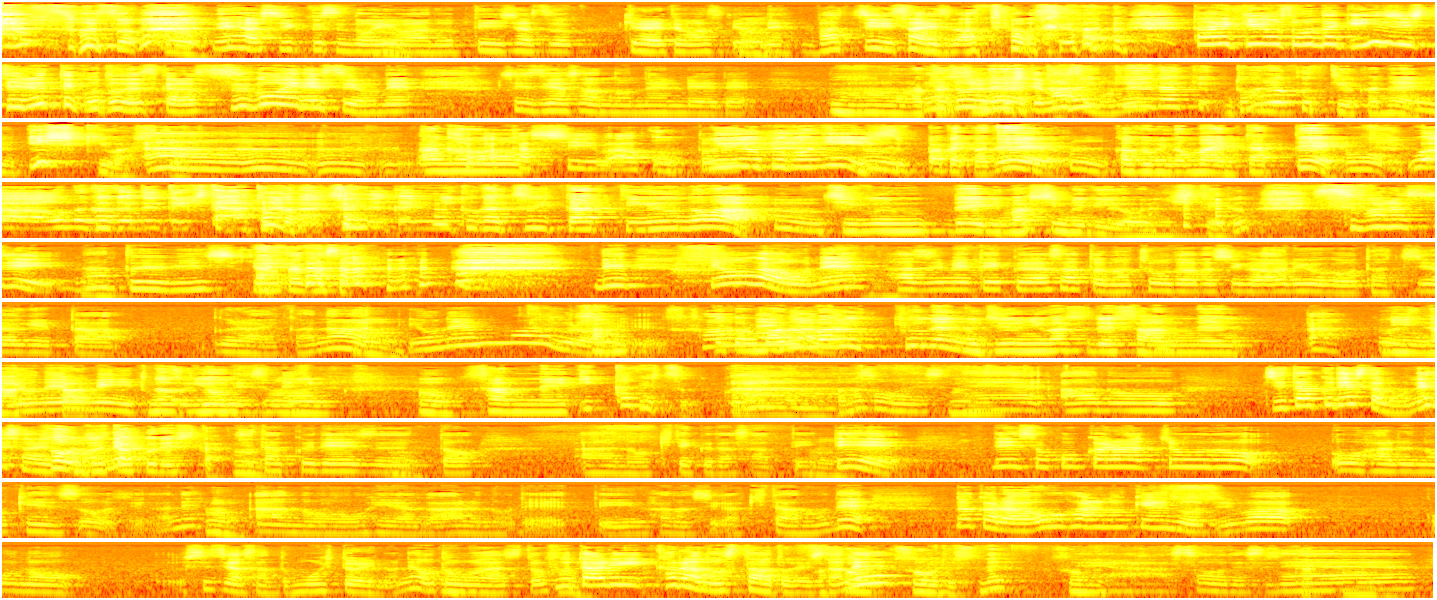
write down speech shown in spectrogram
そうそう、うん、ねアシックスの今、あの T シャツを着られてますけどね、うん、バッチリサイズ合ってますよ。体型をそんだけ維持してるってことですからすごいですよね。静谷さんの年齢でうん、私ね、努力してますもんね。だけ努力っていうかね、うん、意識はしてる。あ、うんうんうん、あの乾かしいわ本当に。入浴後にすっぱだかで鏡の前に立って「うん、わあお腹が出てきた」とか「背中に肉がついた」っていうのは、うん、自分で戒めるようにしてる。素晴らしい。なんという美意識の高さ。でヨガをね始めてくださったのはちょうど私があるヨガを立ち上げたぐらいかな、うん、4年前ぐらいです。だからまるまる去年の12月で3年になった、うん、4年目に突入ですね。うん、うん、3年1か月ぐらいなのかな。そうですね、うん、あの自宅でしたもんね最初は、ね、自宅でした、自宅でずっと、あの来てくださっていて、でそこからちょうど大春の浅草寺がね、あのお部屋があるのでっていう話が来たのでだから大春の浅草寺はこの静谷さんともう一人のねお友達と2人からのスタートでしたね、うん、そうですね。いやそうですね、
